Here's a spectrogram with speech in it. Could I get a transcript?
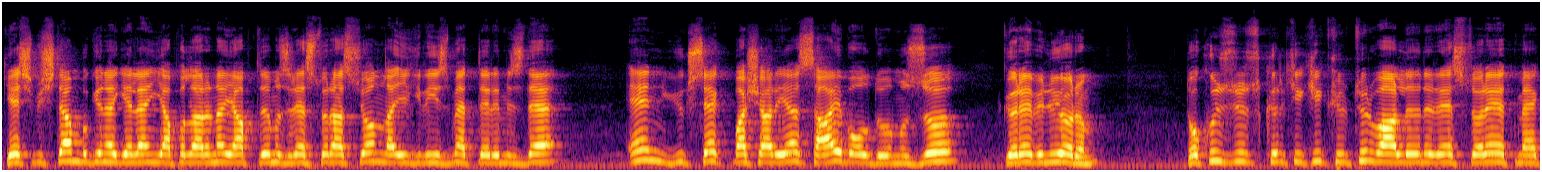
geçmişten bugüne gelen yapılarına yaptığımız restorasyonla ilgili hizmetlerimizde en yüksek başarıya sahip olduğumuzu görebiliyorum. 942 kültür varlığını restore etmek,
